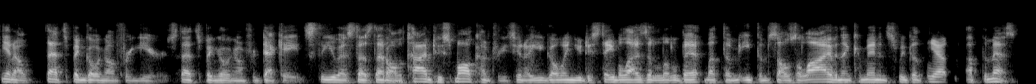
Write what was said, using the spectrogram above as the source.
you know, that's been going on for years. That's been going on for decades. The U.S. does that all the time to small countries. You know, you go in, you destabilize it a little bit, let them eat themselves alive, and then come in and sweep it Yep. up the mess.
